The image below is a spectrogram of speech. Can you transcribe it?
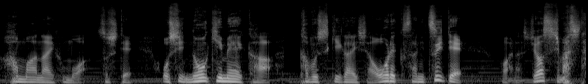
ハンマーナイフモアそして推し納期メーカー株式会社オーレックさんについてお話をしました。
